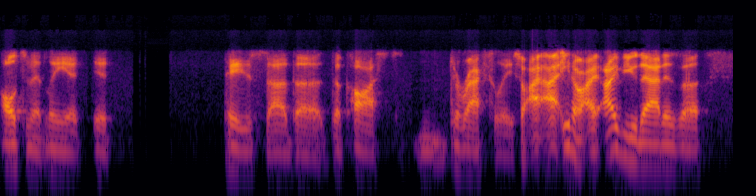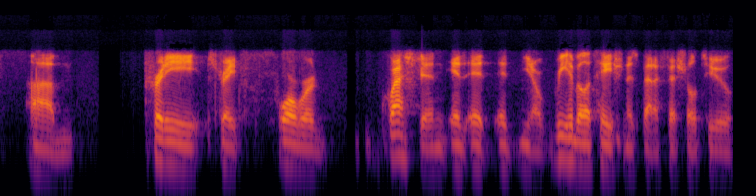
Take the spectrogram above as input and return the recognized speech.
ultimately it it pays uh, the the cost directly. So I, I you know I, I, view that as a um, pretty straightforward question. It, it it you know rehabilitation is beneficial to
